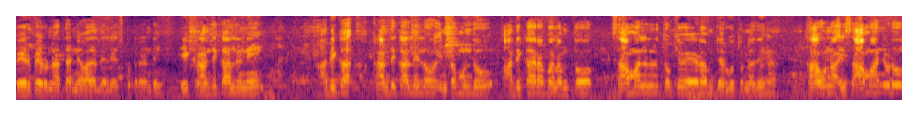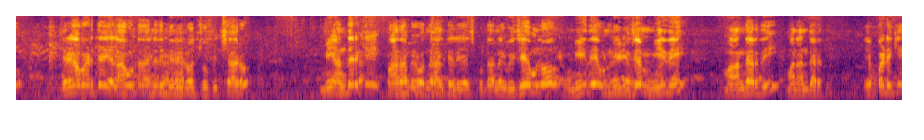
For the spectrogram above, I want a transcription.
పేరు పేరున ధన్యవాదాలు తెలియజేసుకుంటారండి ఈ క్రాంతికాలని అధిక క్రాంతి కాలనీలో ఇంతకుముందు అధికార బలంతో సామాన్యులను తొక్కివేయడం జరుగుతున్నది. కావున ఈ సామాన్యుడు తిరగబడితే ఎలా ఉంటుంది అనేది మీరు ఈరోజు చూపించారు. మీ అందరికీ పాదాభివందనాలు తెలియజేసుకుంటాను. ఈ విజయంలో మీదే ఉంది ఈ విజయం మీది. మా అందరిది మన అందరిది. ఎప్పటికీ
